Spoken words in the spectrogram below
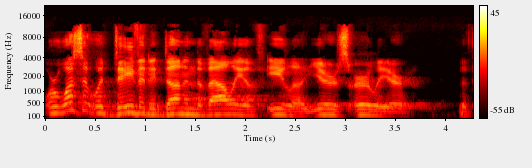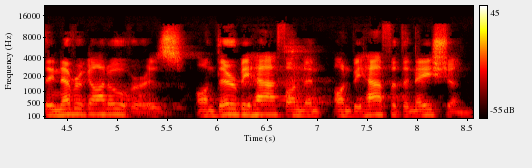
Or was it what David had done in the valley of Elah years earlier that they never got over is on their behalf, on, the, on behalf of the nation,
